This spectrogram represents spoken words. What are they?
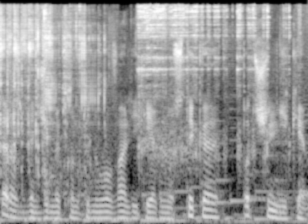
Teraz będziemy kontynuowali diagnostykę pod silnikiem.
